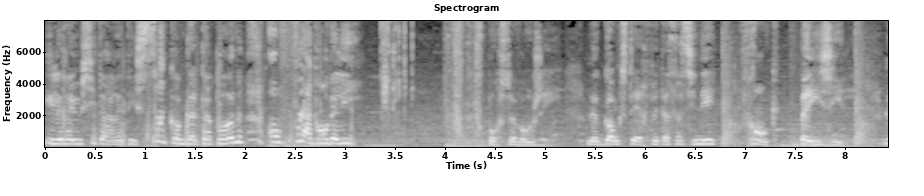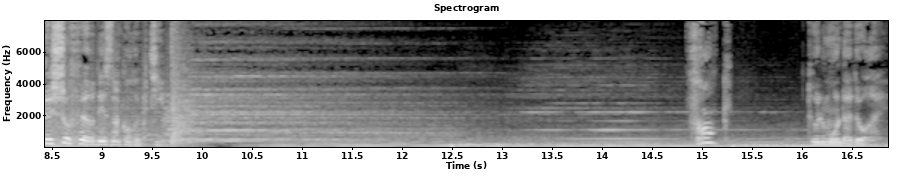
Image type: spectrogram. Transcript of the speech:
il réussit à arrêter cinq hommes d'Al Capone en flagrant délit. Pour se venger, le gangster fait assassiner Frank Basil, le chauffeur des incorruptibles. Frank, tout le monde adorait.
